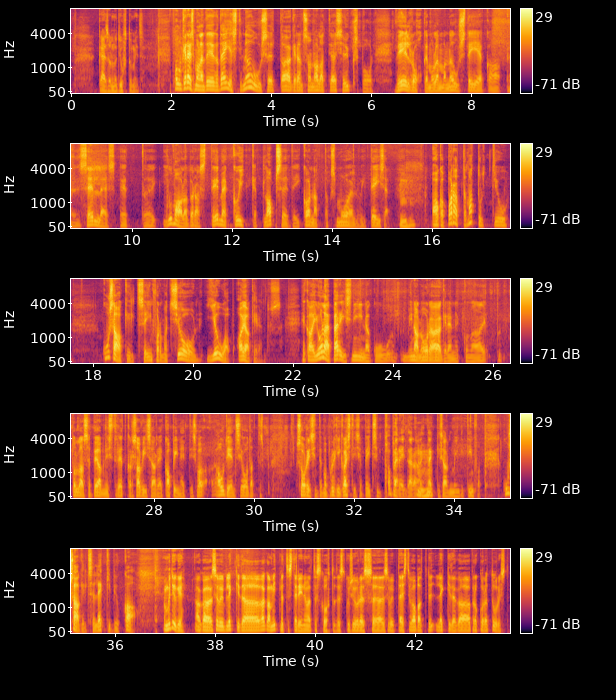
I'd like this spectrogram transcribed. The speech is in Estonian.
käes olnud juhtumid Paul Keres, ma olen teiega täiesti nõus, et ajakirjandus on alati asja üks pool. veel rohkem olen ma nõus teiega eh, selles, et eh, jumala pärast teeme kõik, et lapsed ei kannataks moel või teisel mm. -hmm. aga paratamatult ju kusagilt see informatsioon jõuab ajakirjandusse ega ei ole päris nii, nagu mina noore ajakirjanikuna tollase peaministri Edgar Savisaare kabinetis audientsi oodates sorisin tema prügikastis ja peitsin pabereid ära mm, -hmm. et mhm. äkki saan mingit infot. kusagilt see lekib ju ka. no muidugi, aga see võib lekkida väga mitmetest erinevatest kohtadest, kusjuures äh, see võib täiesti vabalt lekkida ka prokuratuurist.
